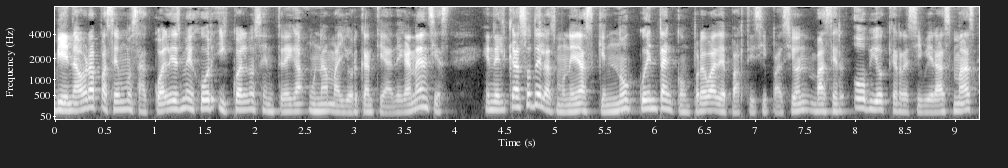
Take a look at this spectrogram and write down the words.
Bien, ahora pasemos a cuál es mejor y cuál nos entrega una mayor cantidad de ganancias. En el caso de las monedas que no cuentan con prueba de participación, va a ser obvio que recibirás más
